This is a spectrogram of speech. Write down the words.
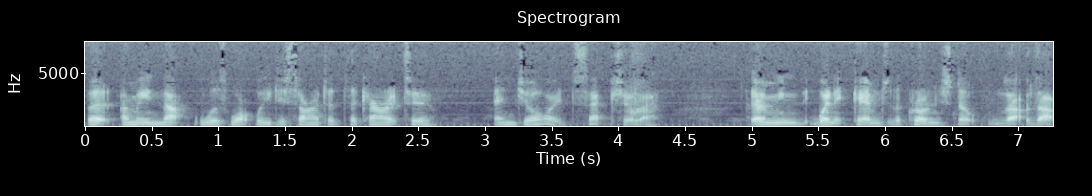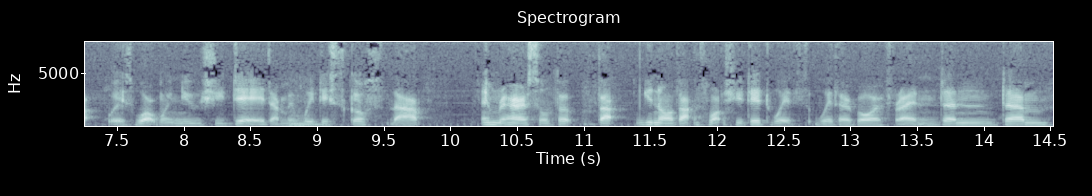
But I mean, that was what we decided the character enjoyed sexually. I mean, when it came to the crunch, that that that is what we knew she did. I mean, we Mm. discussed that in rehearsal that that you know that's what she did with with her boyfriend, and um,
